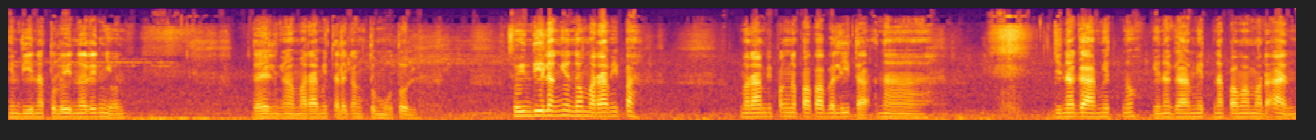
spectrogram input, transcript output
hindi natuloy na rin yun dahil nga marami talagang tumutol. So hindi lang yun, no? marami pa. Marami pang napapabalita na ginagamit no? Ginagamit na pamamaraan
